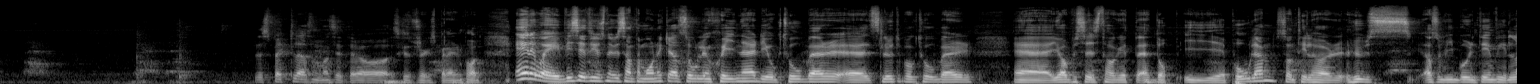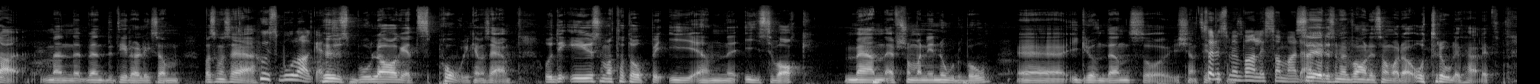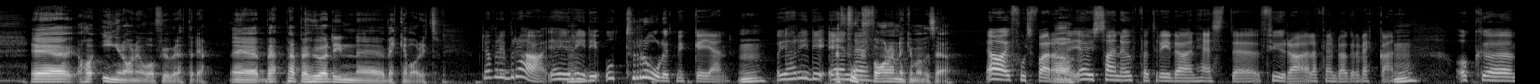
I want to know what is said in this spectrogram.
Respektlöst när man sitter och ska försöka spela in en podd. Anyway, vi sitter just nu i Santa Monica, solen skiner, det är oktober, eh, slutet på oktober. Eh, jag har precis tagit ett dopp i poolen som tillhör hus, alltså vi bor inte i en villa, men, men det tillhör liksom, vad ska man säga? Husbolaget. Husbolagets pool kan man säga. Och det är ju som att ta upp i en isvak, men eftersom man är nordbo eh, i grunden så känns det Så är inte det som en vanlig sommardag. så är det som en vanlig sommardag. Otroligt härligt. Eh, har ingen aning om varför jag berättar det. Eh, Peppe, hur har din eh, vecka varit? Det har varit bra. Jag har ju ridit otroligt mycket igen. Och jag har ridit en... Mm. Fortfarande kan man väl säga. Ja, fortfarande. Ja. Jag har ju signat upp för att rida en häst eh, fyra eller fem dagar i veckan. Mm. Och, eh,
